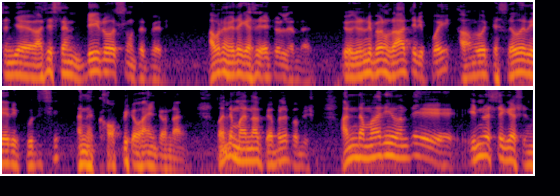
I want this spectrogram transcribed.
செஞ்ச அசிஸ்டன்ட் டி ரோஸ் ஒருத்தர் பேர். அவரும் வீரகேச ஏற்றுவதில் இருந்தார். இவங்க ரெண்டு பேரும் ராத்திரி போய் அவங்க வீட்டு செவர் ஏறி குதித்து அந்த காப்பியை வாங்கிட்டு வந்தாங்க. வந்து மறுநாள் பேப்பரில் பப்ளிஷ் அந்த மாதிரி வந்து இன்வெஸ்டிகேஷன்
